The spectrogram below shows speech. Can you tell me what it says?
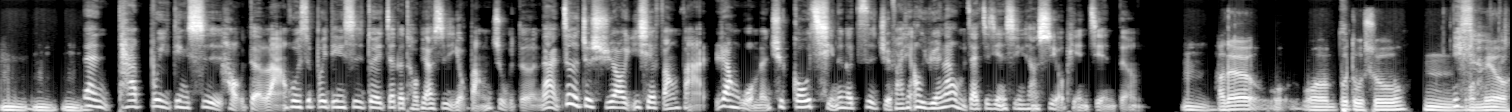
嗯嗯嗯，嗯嗯，但它不一定是好的啦，或是不一定是对这个投票是有帮助的。那这个就需要一些方法，让我们去勾起那个自觉，发现哦，原来我们在这件事情上是有偏见的。嗯，好的，我我不读书，嗯，我没有。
